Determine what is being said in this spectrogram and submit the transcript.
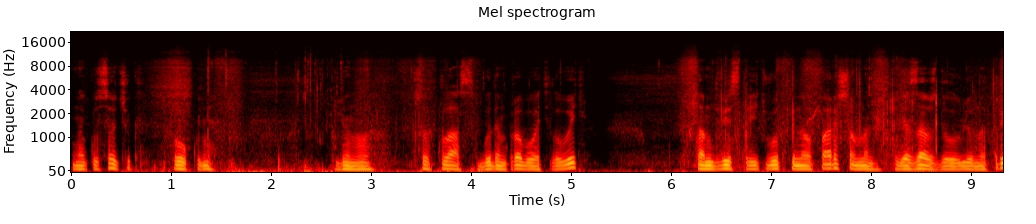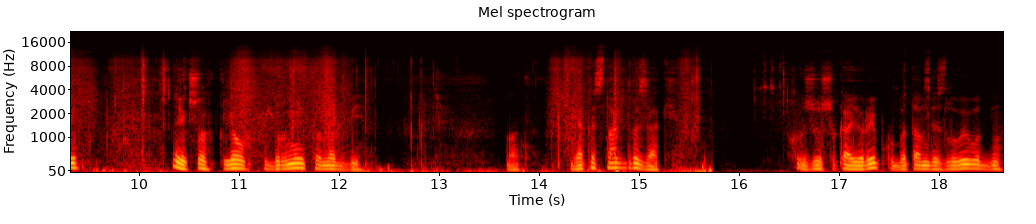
на кусочок окуня клюнуло. Що клас, будемо пробувати ловити. Там дві стоїть вудки на опариша в мене. Я завжди ловлю на три. Ну, якщо кльов дурний, то на дві. От. Якось так, друзяки. Ходжу, шукаю рибку, бо там, де зловив одну,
